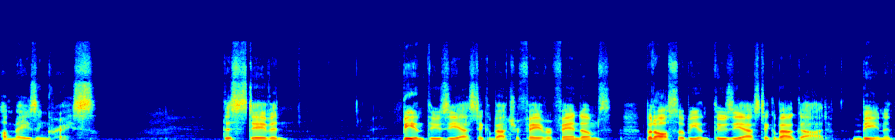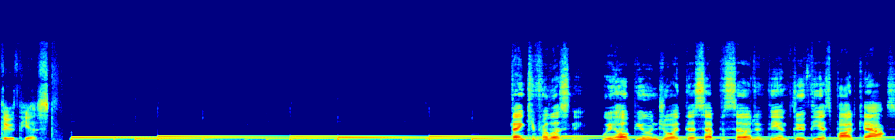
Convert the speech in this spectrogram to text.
amazing grace. This is David. Be enthusiastic about your favorite fandoms, but also be enthusiastic about God. Be an enthusiast. Thank you for listening. We hope you enjoyed this episode of the Enthusiast Podcast.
